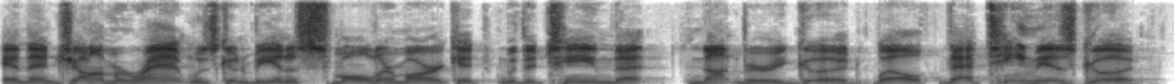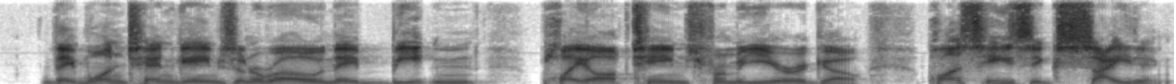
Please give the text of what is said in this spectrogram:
And then Ja Morant was going to be in a smaller market with a team that's not very good. Well, that team is good. They've won 10 games in a row and they've beaten playoff teams from a year ago. Plus, he's exciting.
